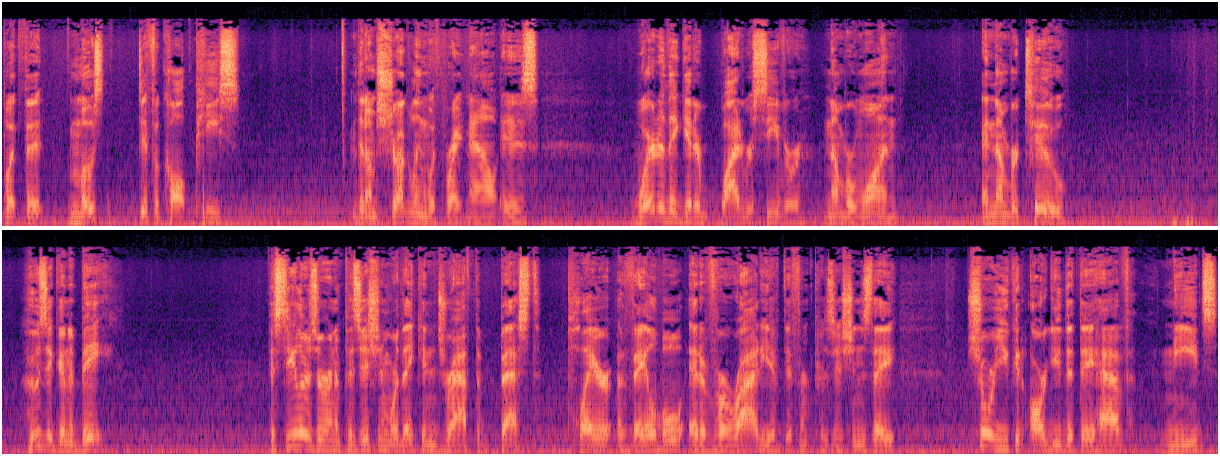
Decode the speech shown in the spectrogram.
but the most difficult piece that I'm struggling with right now is where do they get a wide receiver? Number one. And number two, who's it going to be? The Steelers are in a position where they can draft the best player available at a variety of different positions. They, sure, you could argue that they have needs,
